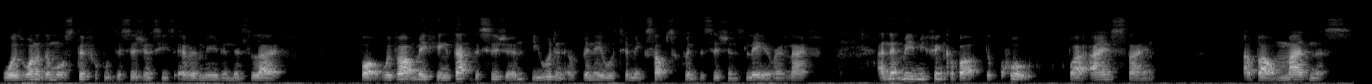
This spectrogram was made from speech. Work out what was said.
was one of the most difficult decisions he's ever made in his life. But without making that decision, he wouldn't have been able to make subsequent decisions later in life. And that made me think about the quote by Einstein about madness.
